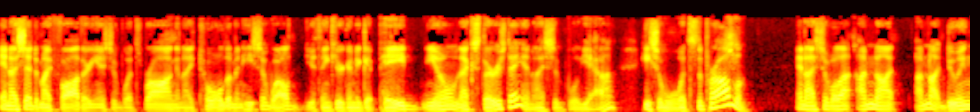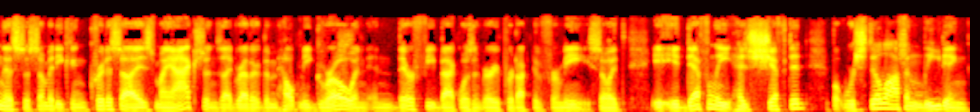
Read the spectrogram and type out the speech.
And I said to my father, he said, "What's wrong?" And I told him, and he said, "Well, do you think you're going to get paid? You know, next Thursday?" And I said, "Well, yeah." He said, "Well, what's the problem?" And I said, well, I'm not, I'm not doing this so somebody can criticize my actions. I'd rather them help me grow. And, and their feedback wasn't very productive for me. So it, it definitely has shifted, but we're still often leading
